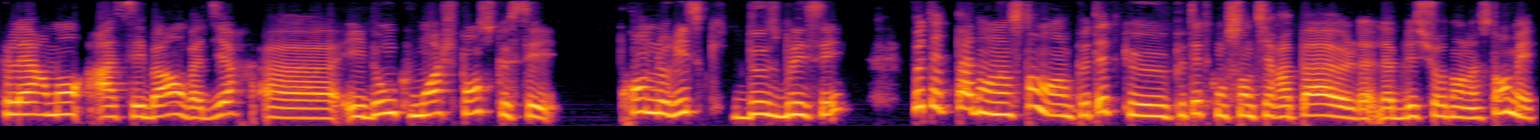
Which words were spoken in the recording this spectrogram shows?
clairement assez bas, on va dire. Euh, et donc, moi, je pense que c'est prendre le risque de se blesser. Peut-être pas dans l'instant, hein. peut-être que peut-être qu'on sentira pas euh, la, blessure dans l'instant, mais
